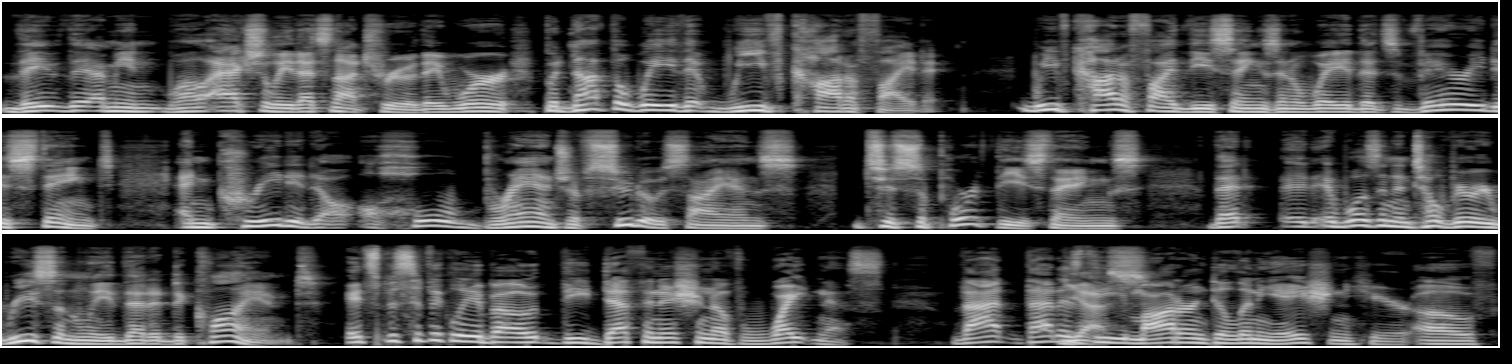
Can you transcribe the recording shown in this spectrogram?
they, they i mean well actually that's not true they were but not the way that we've codified it we've codified these things in a way that's very distinct and created a, a whole branch of pseudoscience to support these things that it, wasn't until very recently that it declined It's specifically about the definition of whiteness. That that is Yes. the modern delineation here of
